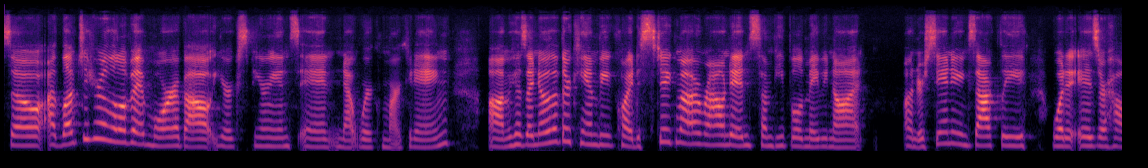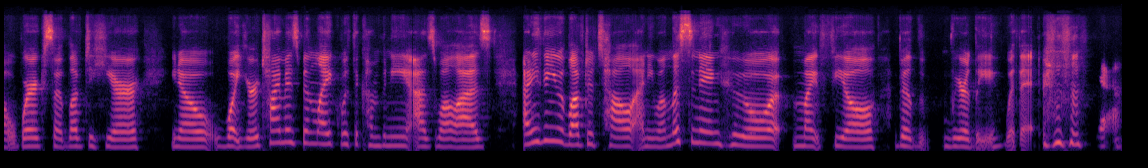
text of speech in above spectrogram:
So I'd love to hear a little bit more about your experience in network marketing um, because I know that there can be quite a stigma around it, and some people maybe not understanding exactly what it is or how it works. So I'd love to hear, you know, what your time has been like with the company, as well as anything you would love to tell anyone listening who might feel a bit weirdly with it. yeah.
